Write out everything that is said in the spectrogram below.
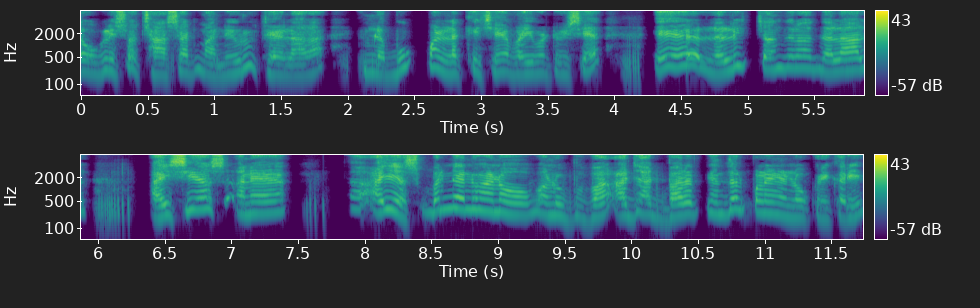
ઓગણીસો છાસઠમાં નિવૃત્ત થયેલા હતા. એમને બુક પણ લખી છે વહીવટ વિશે એ લલિતચંદ્ર દલાલ, આઈસીએસ અને આઈએસ બંનેનો એનો અનુભવ આજ ભારતની અંદર પણ એને નોકરી કરી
